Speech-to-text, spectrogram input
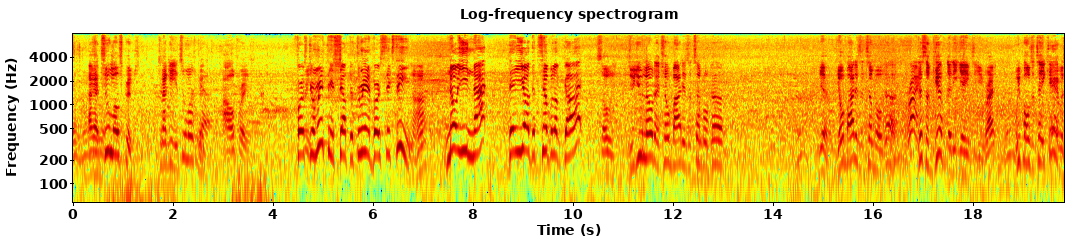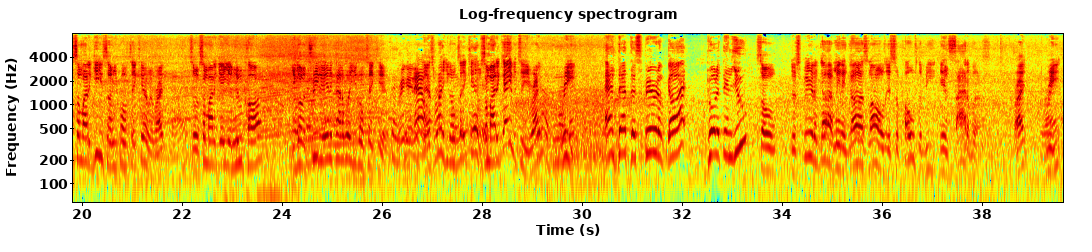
One second. I got two more scriptures. Can I give you two more scriptures? All praise. First Corinthians chapter 3 and verse 16. Uh-huh. Know ye not that ye are the temple of God? So, do you know that your body is a temple of God? Yeah, your body is a temple of God. Right. This is a gift that He gave to you, right? We supposed to take care of it. Somebody give you something, you supposed to take care of it, right? right? So if somebody gave you a new car, you're gonna treat it any kind of way. You're gonna take care of it. Bring it out. That's right. You're gonna take care of it. Somebody gave it to you, right? Read. And that the Spirit of God dwelleth in you? So the Spirit of God, meaning God's laws, is supposed to be inside of us, right? Read.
